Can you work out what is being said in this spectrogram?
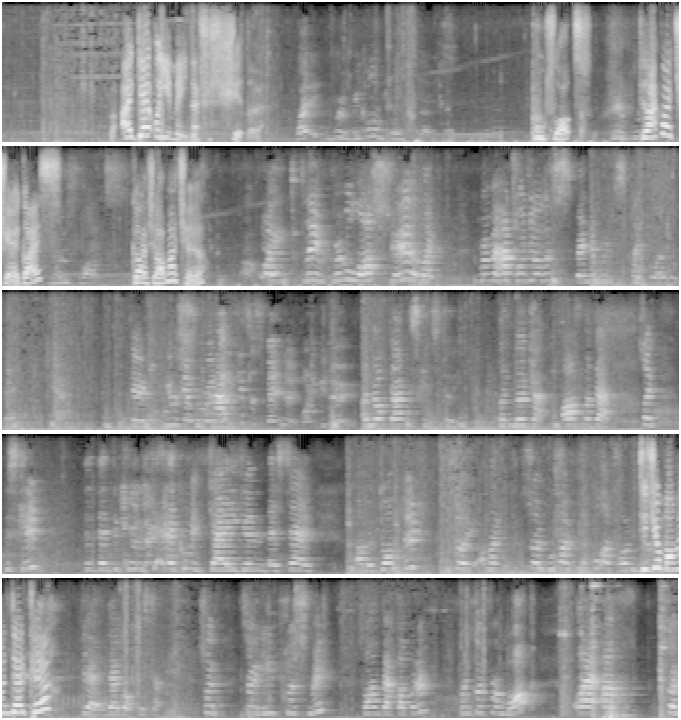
But I get what you mean. That's just shit though. What? Bro, we call them blue slots. Bull slots. Do you like my chair, guys? Blue slots. Guys, you like my chair? Wait, Liam, remember last year? Like, remember how I told you I was suspended when we just played below all day? yeah. Dude, you were Yeah, screwed. how did you get suspended? What did you do? I knocked out this kid's tooth. Like, no cat. Ask my dad. So, this kid, they, they, they, call, me, Ga- they call me Gagan. They say I'm adopted. So, I'm like, so we play football. I told him. Did your mum and dad care? Yeah, they got pissed at me. So, so he pushed me. So I'm back up at him. Went to go for a mark. I um, so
